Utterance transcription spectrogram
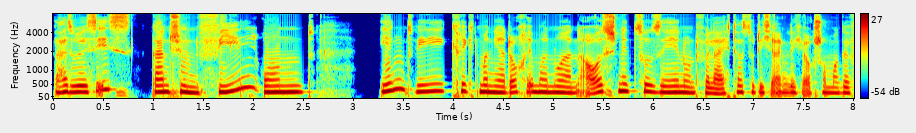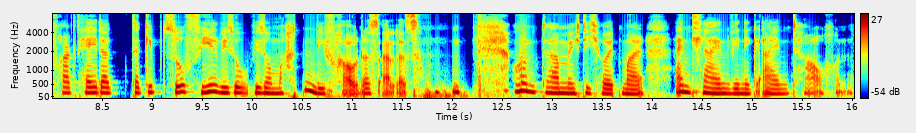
Also es ist ganz schön viel und irgendwie kriegt man ja doch immer nur einen Ausschnitt zu sehen und vielleicht hast du dich eigentlich auch schon mal gefragt, hey, da, da gibt so viel, wieso, wieso macht denn die Frau das alles? und da möchte ich heute mal ein klein wenig eintauchen.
